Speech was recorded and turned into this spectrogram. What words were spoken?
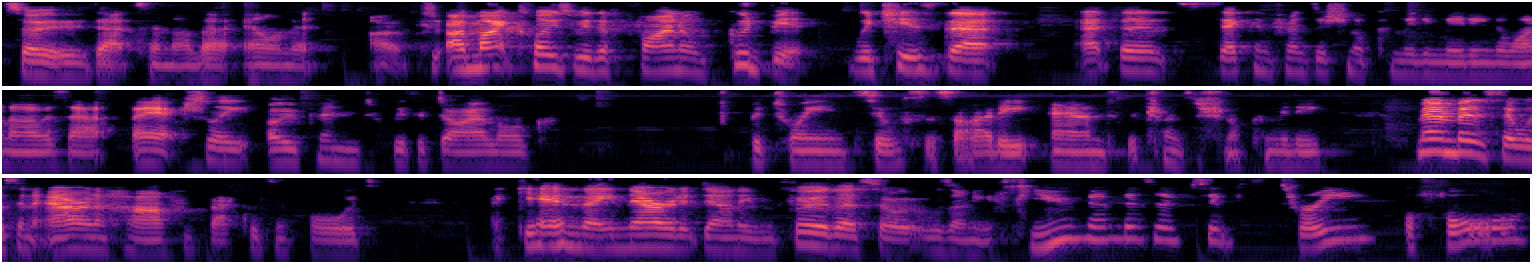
So that's another element. I might close with a final good bit, which is that at the second transitional committee meeting, the one I was at, they actually opened with a dialogue between civil society and the transitional committee members. There was an hour and a half of backwards and forwards. Again, they narrowed it down even further, so it was only a few members of three or four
